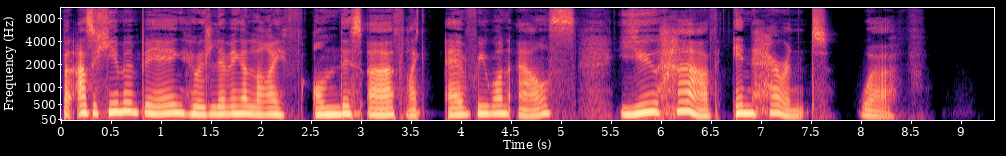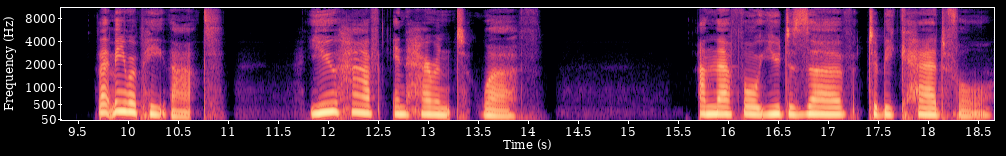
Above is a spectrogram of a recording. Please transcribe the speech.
But as a human being who is living a life on this earth like everyone else, you have inherent worth. Let me repeat that. You have inherent worth. And therefore, you deserve to be cared for.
